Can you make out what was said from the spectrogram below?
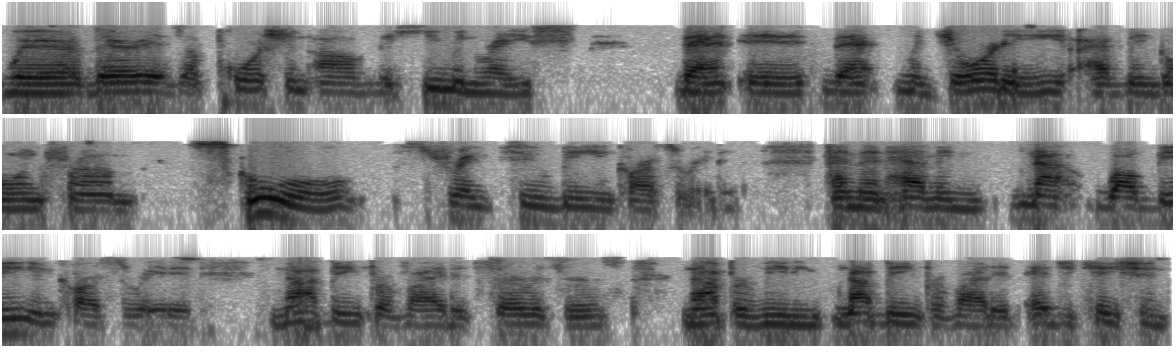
where there is a portion of the human race that is, that majority have been going from school straight to being incarcerated and then having not while being incarcerated not being provided services, not providing, not being provided education,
